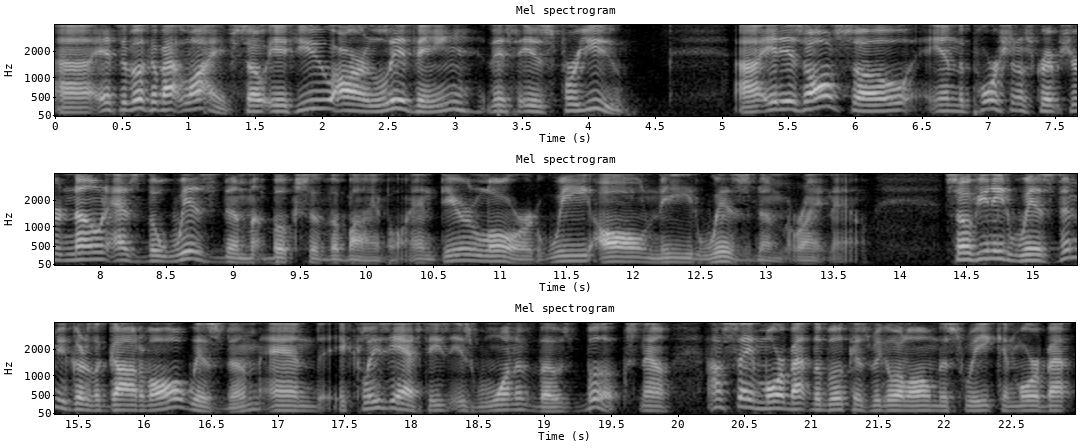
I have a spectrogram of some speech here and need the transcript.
Uh, it's a book about life. So if you are living, this is for you. Uh, it is also in the portion of Scripture known as the wisdom books of the Bible. And dear Lord, we all need wisdom right now. So if you need wisdom, you go to the God of all wisdom, and Ecclesiastes is one of those books. Now, I'll say more about the book as we go along this week and more about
